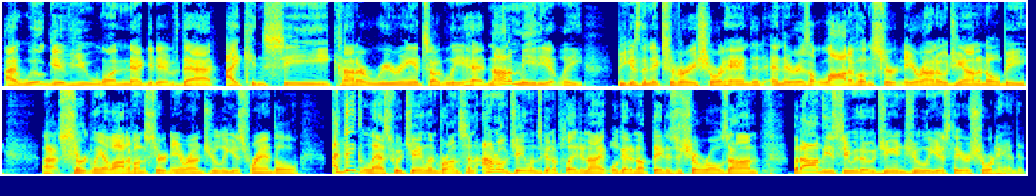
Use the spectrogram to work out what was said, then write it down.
I will give you one negative that I can see kind of rearing its ugly head. Not immediately, because the Knicks are very shorthanded, and there is a lot of uncertainty around OG Anunoby. Uh, certainly a lot of uncertainty around Julius Randle. I think less with Jalen Brunson. I don't know if Jalen's going to play tonight. We'll get an update as the show rolls on. But obviously, with OG and Julius, they are shorthanded.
